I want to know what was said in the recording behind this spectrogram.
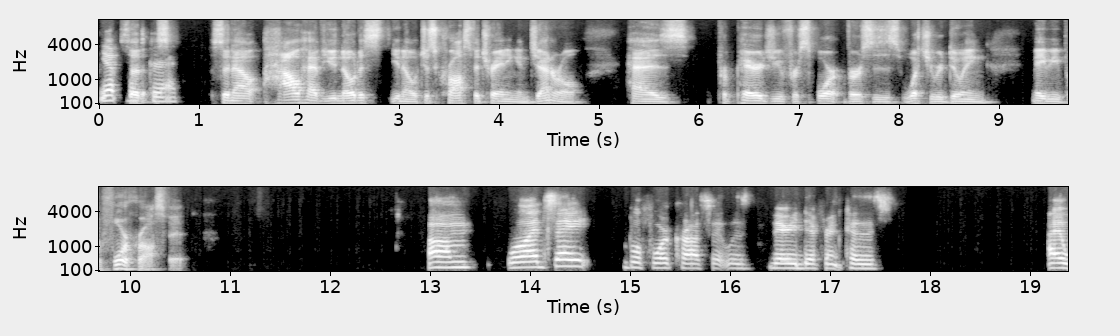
Yep, so, that's correct. So now, how have you noticed, you know, just CrossFit training in general has prepared you for sport versus what you were doing maybe before CrossFit? Um, well, I'd say before CrossFit was very different because I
